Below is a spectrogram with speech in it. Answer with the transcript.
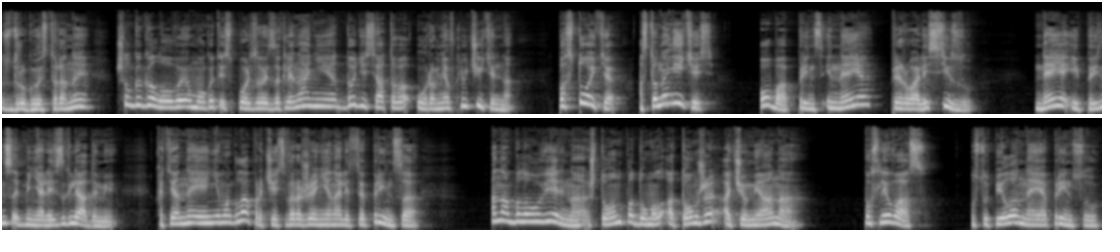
С другой стороны, шелгоголовые могут использовать заклинания до 10 уровня включительно. «Постойте! Остановитесь!» Оба, принц и Нея, прервали Сизу. Нея и принц обменялись взглядами. Хотя Нея не могла прочесть выражение на лице принца, она была уверена, что он подумал о том же, о чем и она. «После вас», – уступила Нея принцу.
